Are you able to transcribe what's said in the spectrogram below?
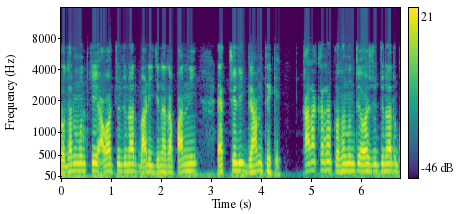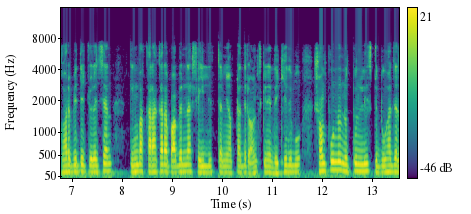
প্রধানমন্ত্রী আবাস যোজনার বাড়ি যেনারা পাননি অ্যাকচুয়ালি গ্রাম থেকে কারা কারা প্রধানমন্ত্রী আবাস যোজনার ঘর পেতে চলেছেন কিংবা কারা কারা পাবেন না সেই লিস্ট আমি আপনাদের অনস্ক্রিনে দেখিয়ে দেবো। সম্পূর্ণ নতুন লিস্ট দু হাজার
